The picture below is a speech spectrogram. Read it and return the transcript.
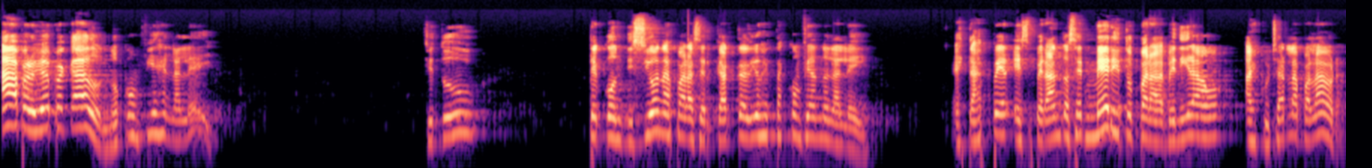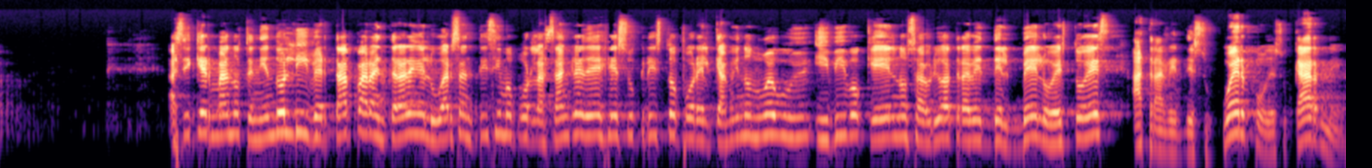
Ah, pero yo he pecado. No confíes en la ley. Si tú te condicionas para acercarte a Dios, estás confiando en la ley. Estás esperando hacer mérito para venir a, a escuchar la palabra. Así que hermanos, teniendo libertad para entrar en el lugar santísimo por la sangre de Jesucristo, por el camino nuevo y vivo que Él nos abrió a través del velo, esto es, a través de su cuerpo, de su carne.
